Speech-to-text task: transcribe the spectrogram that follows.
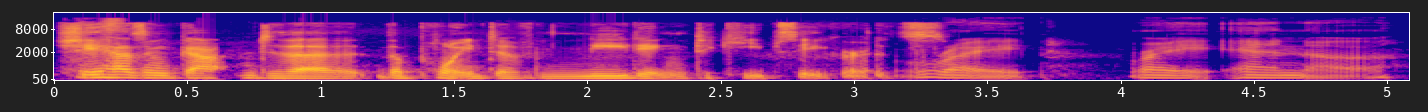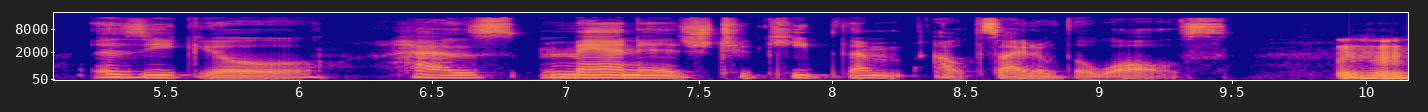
She hasn't gotten to the the point of needing to keep secrets. Right. Right. And uh, Ezekiel has managed to keep them outside of the walls. hmm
